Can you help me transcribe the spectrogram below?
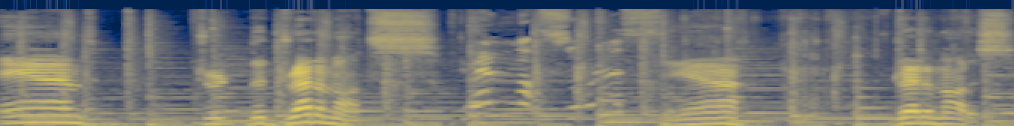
And dr- the Dreadnoughts. Yeah. Dreadnoughtus.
